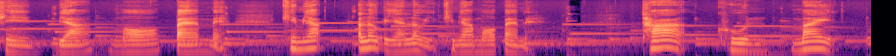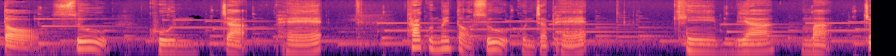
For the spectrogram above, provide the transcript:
คิมยาะมอแปมเมคิมยาอะเล่าอแยะเล่าเยคิมยาะมอแปมเมถ้า คุณไม่ต่อสู้ คุณจะแพ้ ถ้าคุณไม่ต่อสู้ คุณจะแพ้คิมยามาโจ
